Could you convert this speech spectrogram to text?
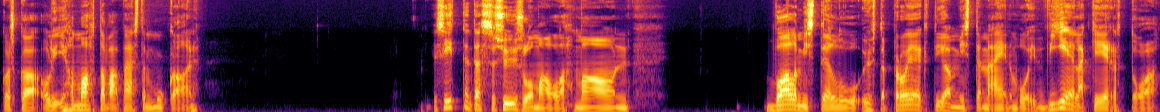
koska oli ihan mahtavaa päästä mukaan. Ja sitten tässä syyslomalla mä oon valmistellut yhtä projektia, mistä mä en voi vielä kertoa.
